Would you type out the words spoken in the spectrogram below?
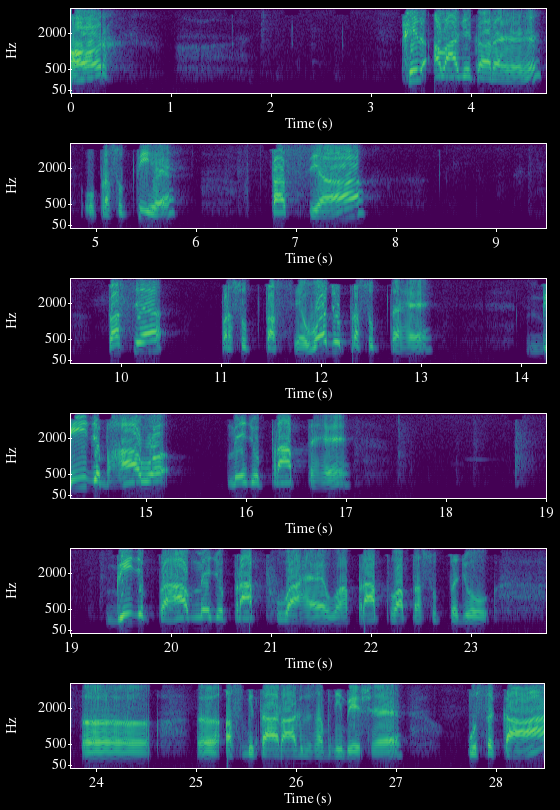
और फिर अब आगे कह रहे हैं वो प्रसुप्ति है तस्य तस्य प्रसुप्त वह जो प्रसुप्त है बीज भाव में जो प्राप्त है बीज भाव में जो प्राप्त हुआ है वह प्राप्त हुआ प्रसुप्त जो अस्मिता राग जो अभिनिवेश है उसका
